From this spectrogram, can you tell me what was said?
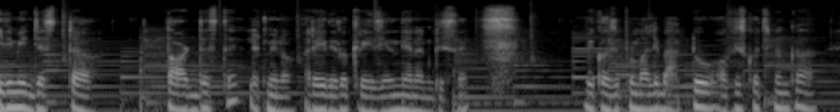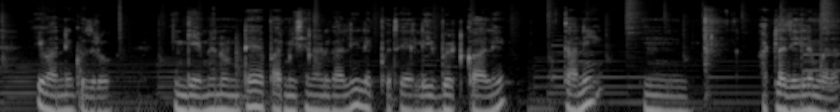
ఇది మీకు జస్ట్ థాట్ తెస్తే లెట్ మీ నో అరే ఇదేదో క్రేజీ ఉంది అని అనిపిస్తే. బికాజ్ ఇప్పుడు మళ్ళీ బ్యాక్ టు ఆఫీస్కి వచ్చినాక ఇవన్నీ కుదరవు. ఇంకేమైనా ఉంటే పర్మిషన్ అడగాలి లేకపోతే లీవ్ పెట్టుకోవాలి. కానీ అట్లా చేయలేం కదా.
